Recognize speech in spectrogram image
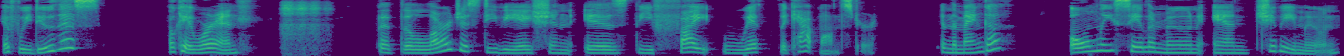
if we do this okay we're in but the largest deviation is the fight with the cat monster in the manga only Sailor Moon and Chibi Moon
